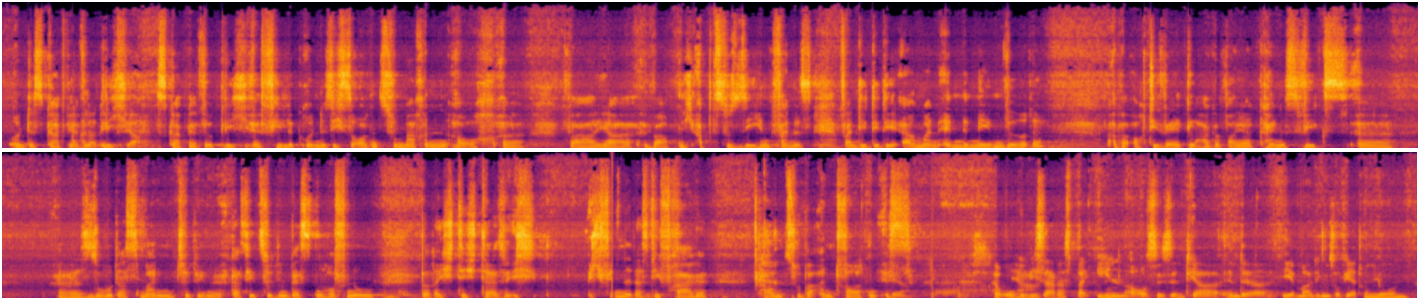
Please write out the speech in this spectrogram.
Und es gab ja wirklich, ja. es gab ja wirklich äh, viele Gründe, sich Sorgen zu machen. Auch äh, war ja überhaupt nicht abzusehen, wann, es, wann die DDR mal ein Ende nehmen würde. Aber auch die Weltlage war ja keineswegs äh, so, dass man zu den, dass sie zu den besten Hoffnungen berechtigte. Also ich, ich finde, dass die Frage kaum zu beantworten ist. Ja. Herr Roge, ja. wie sah das bei Ihnen aus? Sie sind ja in der ehemaligen Sowjetunion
